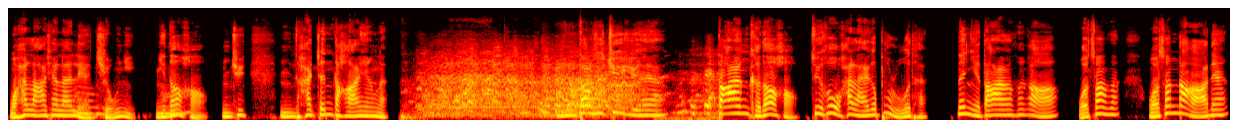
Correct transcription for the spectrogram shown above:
我还拉下来脸求你，你倒好，你去，你还真答应了。你倒是拒绝呀，答应可倒好，最后我还来个不如他，那你答应他干啥？我算算，我算干啥的？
